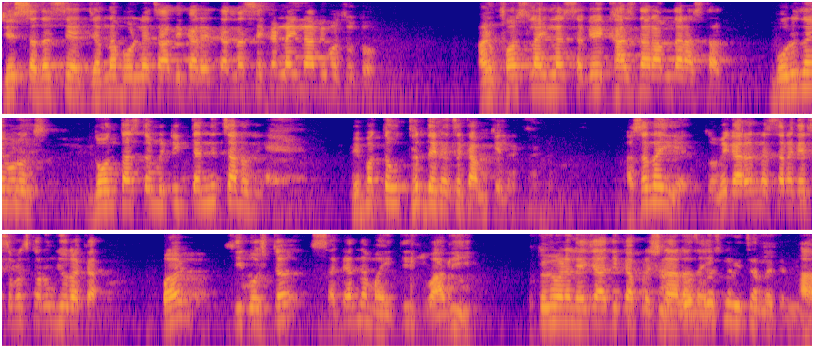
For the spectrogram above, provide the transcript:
जे सदस्य आहेत ज्यांना बोलण्याचा अधिकार आहे त्यांना सेकंड लाईनला आम्ही बसवतो. आणि फर्स्ट लाईनला सगळे खासदार आमदार असतात. बोलू नये म्हणून दोन तास तर मिटिंग त्यांनीच चालवली. मी फक्त उत्तर देण्याचं काम केलं. असं नाहीये. तुम्ही कारण नसताना गैरसमज करून घेऊ नका. पण ही गोष्ट सगळ्यांना माहिती व्हावी. तुम्ही म्हणाल ह्याच्या आधी का प्रश्न आला नाही? प्रश्न हा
